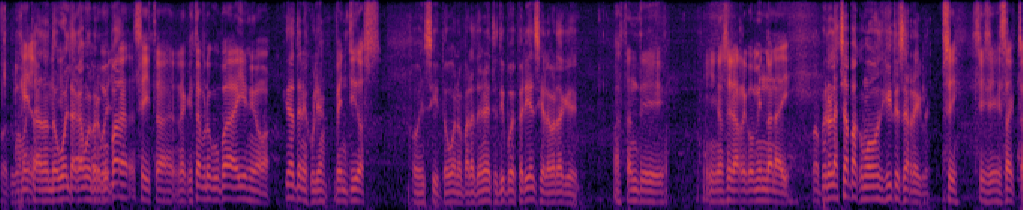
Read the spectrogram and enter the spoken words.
tu mamá está dando vuelta acá muy preocupada. sí, está, la que está preocupada ahí es mi mamá. ¿Qué edad tenés, Julián? 22. Jovencito, bueno, para tener este tipo de experiencia, la verdad que... Bastante... y no se la recomiendo a nadie. pero las chapas, como vos dijiste, se arreglan. Sí, sí, sí, exacto.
